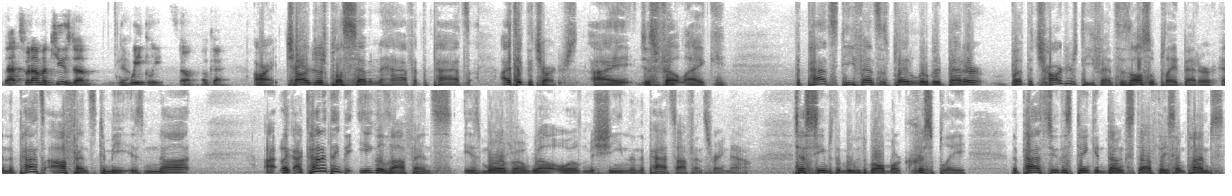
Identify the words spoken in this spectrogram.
That's what I'm accused of Yeah. weekly. So okay. All right, Chargers plus seven and a half at the Pats. I took the Chargers. I just felt like the Pats defense has played a little bit better, but the Chargers defense has also played better, and the Pats offense to me is not. I, like I kind of think the Eagles offense is more of a well-oiled machine than the Pats offense right now. It just seems to move the ball more crisply. The Pats do the stink and dunk stuff. They sometimes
